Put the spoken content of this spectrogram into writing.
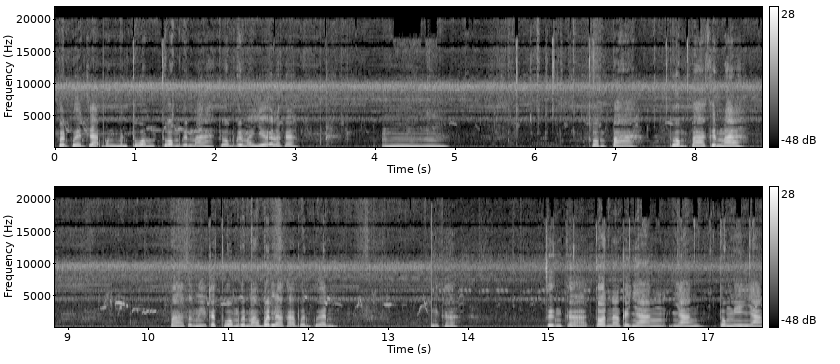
เพื่อนๆจะมันมันท่วมท่วมขึ้นมาท่วมขึ้นมาเยอะแล้วค่ะอืมท่วมปลาท่วมปลาขึ้นมา ปลาตรงนี้ก็ท่วมขึ้นมาเบิดแล้วค่ะ เพื่อนๆนี่ค่ะ ซึ่งก็ตอนนั้นก็ย่างย่างตรงนี้ย่าง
